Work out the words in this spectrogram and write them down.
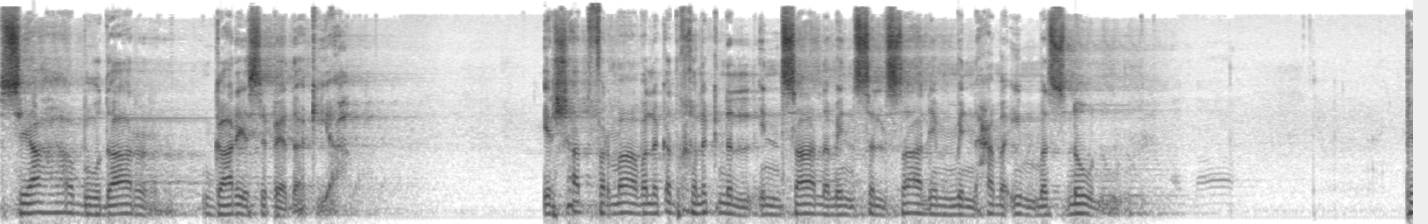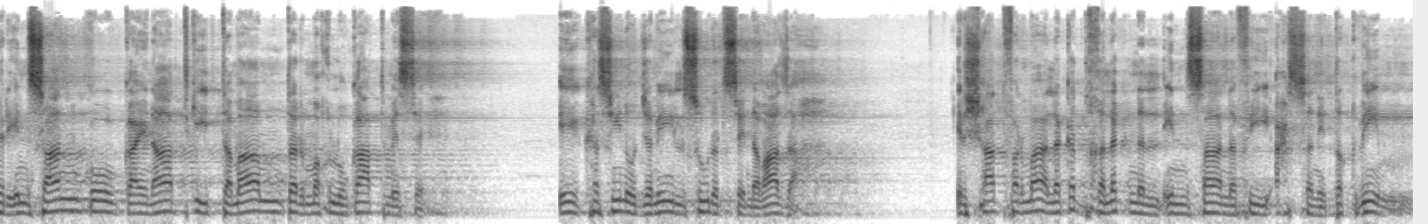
سیاہ بودار گارے سے پیدا کیا۔ ارشاد فرما، وَلَقَدْ خَلَقْنَا الْإِنسَانَ مِنْ سَلْسَالٍ مِنْ حَمَئٍ مَسْنُونَ۔ پھر انسان کو کائنات کی تمام تر مخلوقات میں سے ایک حسین و جمیل صورت سے نوازا۔ ارشاد فرما، لَقَدْ خَلَقْنَا الْإِنسَانَ فِي أَحْسَنِ تَقْوِيمٍ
